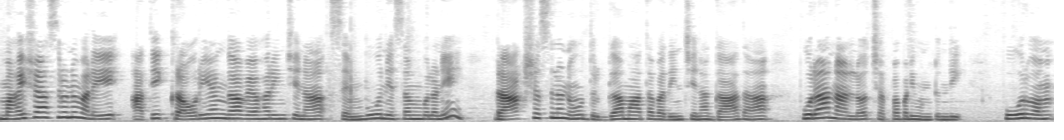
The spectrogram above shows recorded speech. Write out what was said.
మహిషాసురుని వలె అతి క్రౌర్యంగా వ్యవహరించిన శంభు నిశంబులని రాక్షసులను దుర్గామాత వధించిన గాథ పురాణాల్లో చెప్పబడి ఉంటుంది. పూర్వం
